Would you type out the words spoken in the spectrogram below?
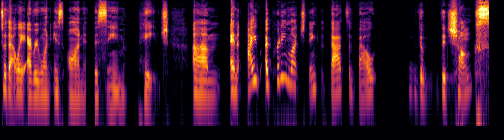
so that way everyone is on the same page. Um, and I, I pretty much think that that's about the the chunks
